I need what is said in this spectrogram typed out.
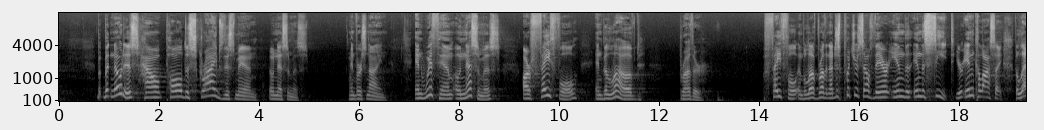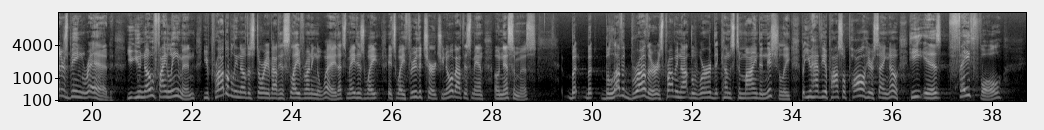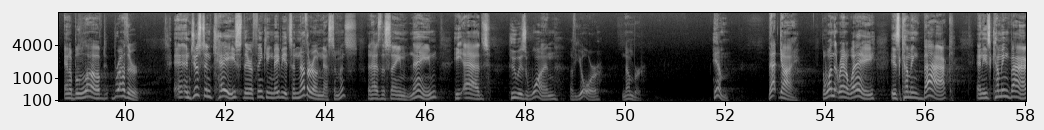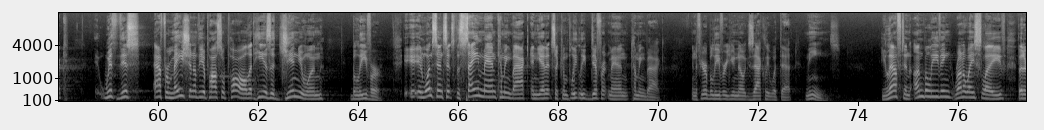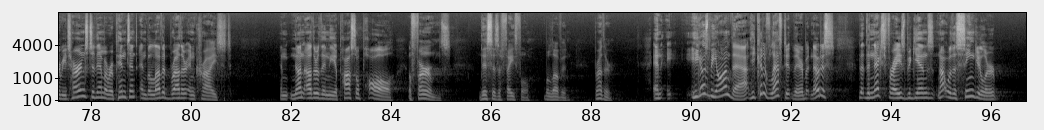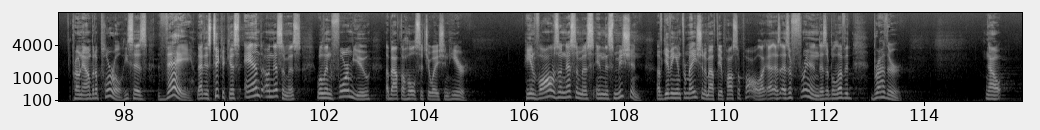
But, but notice how Paul describes this man, Onesimus, in verse 9. And with him, Onesimus, our faithful and beloved brother faithful and beloved brother. Now just put yourself there in the, in the seat. You're in Colossae. The letter's being read. You, you know Philemon. You probably know the story about his slave running away. That's made his way, its way through the church. You know about this man, Onesimus. But, but beloved brother is probably not the word that comes to mind initially. But you have the Apostle Paul here saying, no, he is faithful and a beloved brother. And just in case they're thinking maybe it's another Onesimus that has the same name, he adds, who is one of your number. Him. That guy. The one that ran away is coming back, and he's coming back with this affirmation of the Apostle Paul that he is a genuine believer. In one sense, it's the same man coming back, and yet it's a completely different man coming back. And if you're a believer, you know exactly what that means. He left an unbelieving runaway slave, but he returns to them a repentant and beloved brother in Christ. And none other than the Apostle Paul affirms this is a faithful, beloved brother. And he goes beyond that. He could have left it there, but notice that the next phrase begins not with a singular pronoun, but a plural. He says, They, that is Tychicus and Onesimus, will inform you about the whole situation here. He involves Onesimus in this mission of giving information about the Apostle Paul as, as a friend, as a beloved brother. Now,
